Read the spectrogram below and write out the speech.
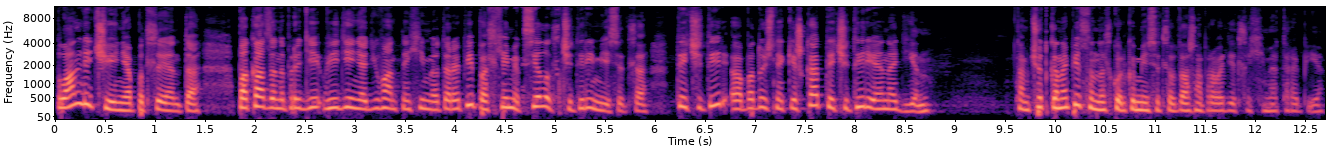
План лечения пациента. Показано проведение адъювантной химиотерапии по схеме Кселокс 4 месяца. Т4, ободочная кишка Т4Н1. Там четко написано, сколько месяцев должна проводиться химиотерапия.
